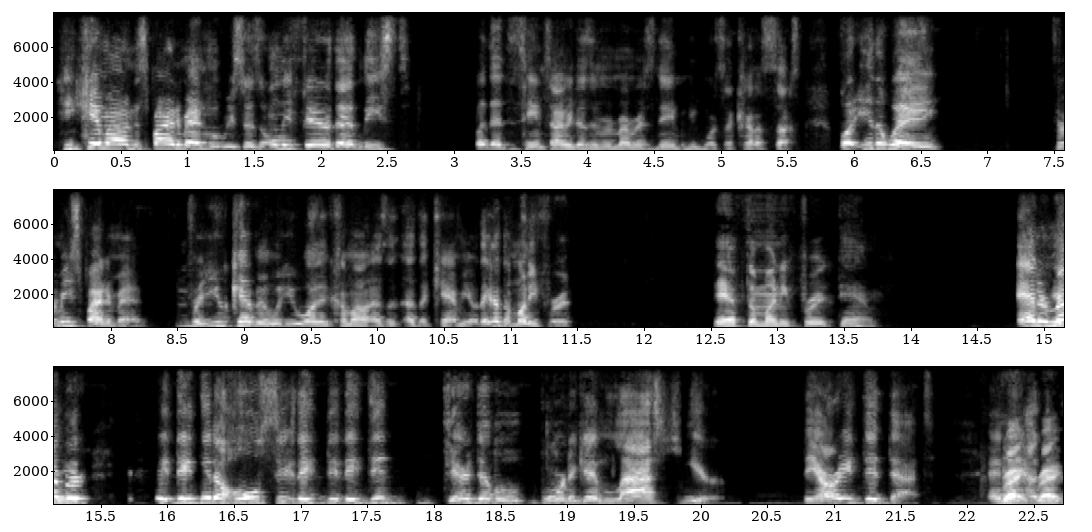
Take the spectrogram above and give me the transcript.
he came out in the Spider Man movie, so it's only fair that at least, but at the same time, he doesn't remember his name anymore, so it kind of sucks. But either way, for me, Spider Man. For you, Kevin, who do you want to come out as a, as a cameo? They got the money for it. They have the money for it. Damn. And remember, they, they did a whole series. They, they they did Daredevil Born Again last year. They already did that. And Right, right.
